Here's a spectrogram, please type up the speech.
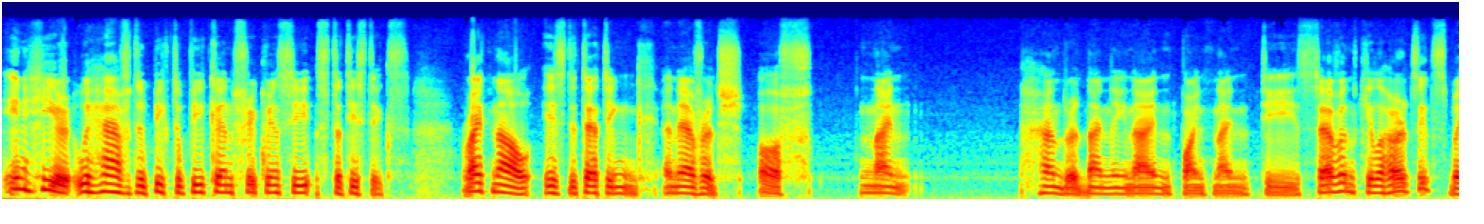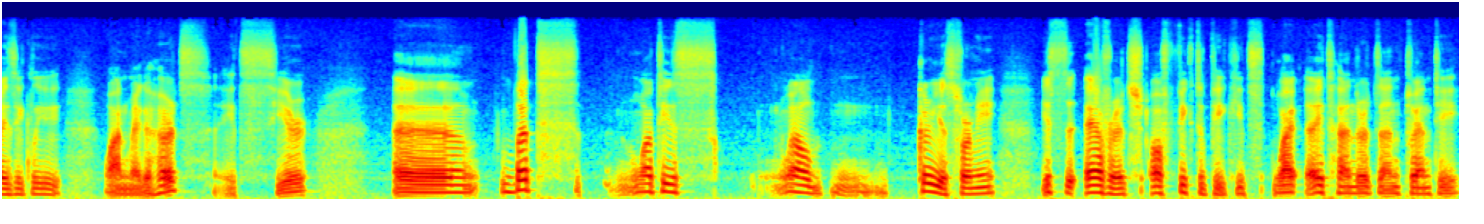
In here we have the peak-to-peak -peak and frequency statistics. Right now is detecting an average of 999.97 kilohertz. It's basically 1 megahertz. It's here. Uh, but what is, well, curious for me is the average of peak to peak. It's 820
